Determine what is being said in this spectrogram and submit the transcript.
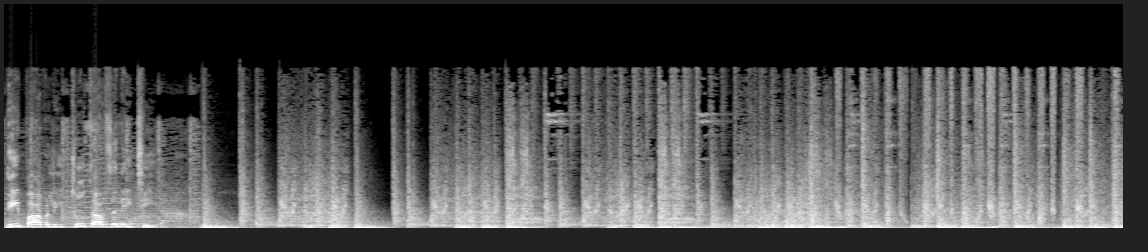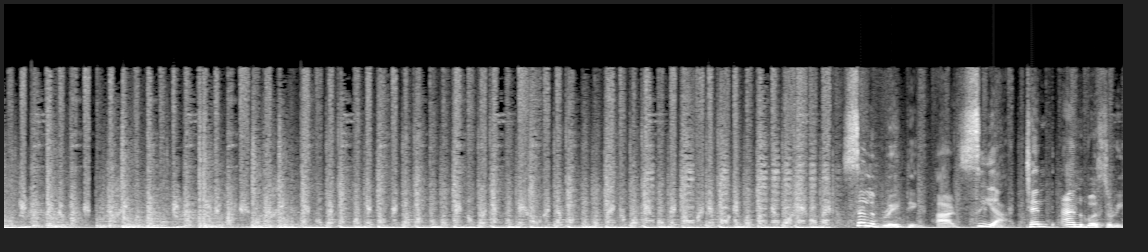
Deepavali 2018. Celebrating our SIA 10th anniversary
